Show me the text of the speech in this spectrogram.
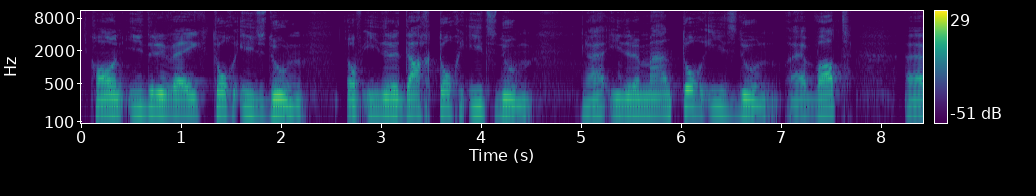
Gewoon iedere week toch iets doen. Of iedere dag toch iets doen. Iedere maand toch iets doen. Wat uh,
